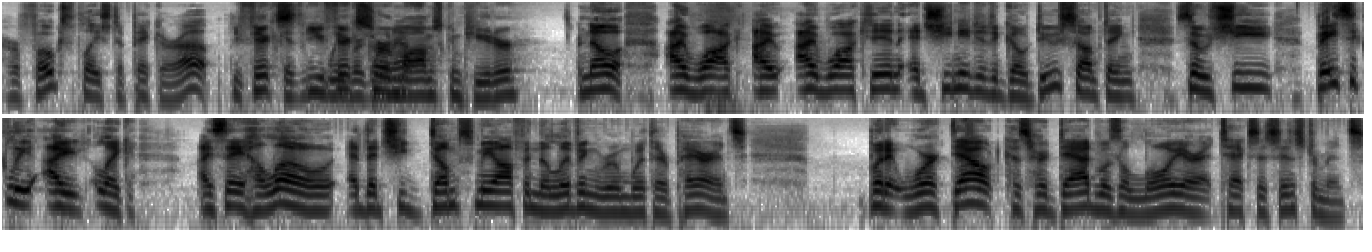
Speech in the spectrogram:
her folks' place to pick her up. you fixed you we fixed her going out. mom's computer. No, I walk I, I walked in and she needed to go do something. So she basically I like I say hello and then she dumps me off in the living room with her parents. But it worked out because her dad was a lawyer at Texas Instruments,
